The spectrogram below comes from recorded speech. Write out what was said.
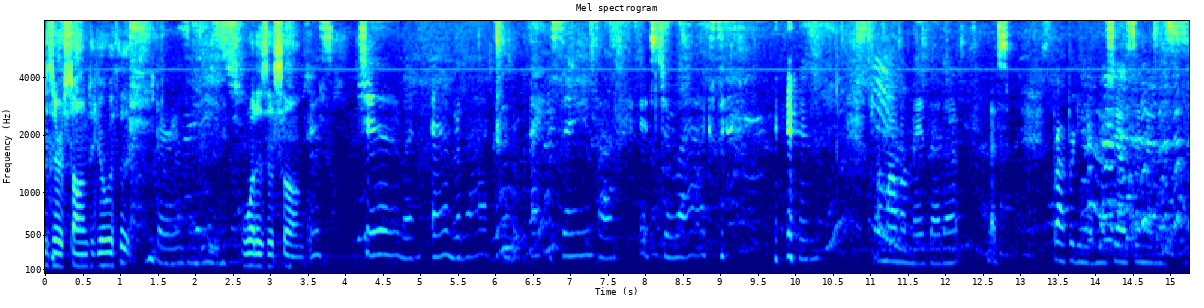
Is there a song to go with it? There is indeed. What is this song? It's chilling and relaxing at the same time. It's chillaxing. My mama made that up. That's property of Michelle Simmons.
